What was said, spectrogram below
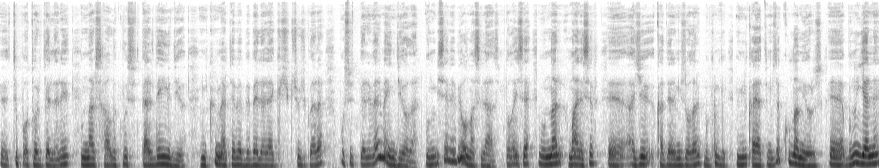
e, tıp otoriteleri bunlar sağlıklı sütler değil diyor. Mümkün mertebe bebelere, küçük çocuklara bu sütleri vermeyin diyorlar. Bunun bir sebebi olması lazım. Dolayısıyla bunlar maalesef e, acı kaderimiz olarak bugün günlük hayatımızda kullanıyoruz. E, bunun yerine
